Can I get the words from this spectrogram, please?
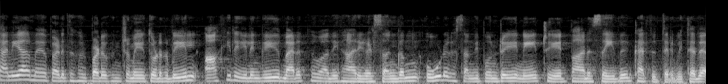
தனியார் மயப்படுத்தப்படுகின்றமை தொடர்பில் அகில இலங்கை மருத்துவ அதிகாரிகள் சங்கம் ஊடக சந்திப்பொன்றை நேற்று ஏற்பாடு செய்து கருத்து தெரிவித்தது.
